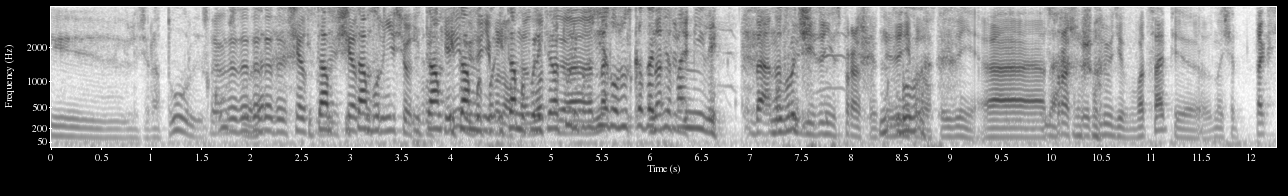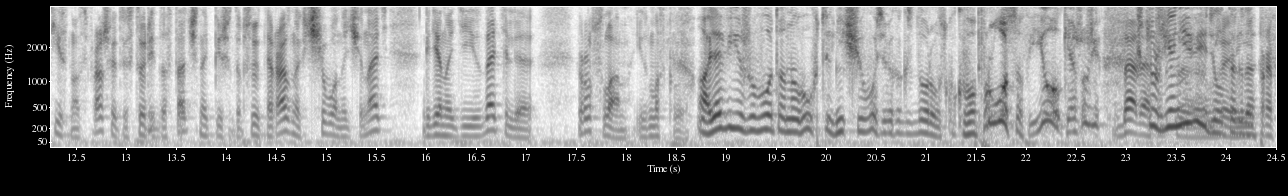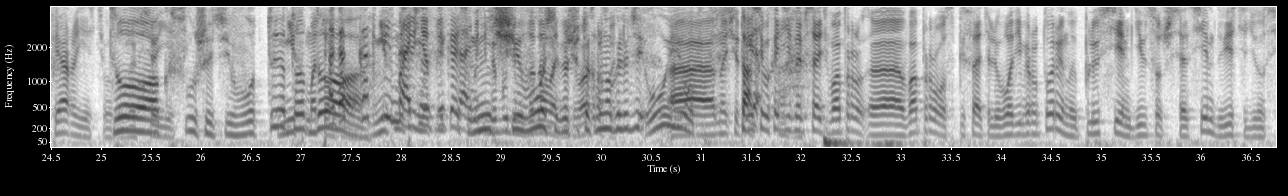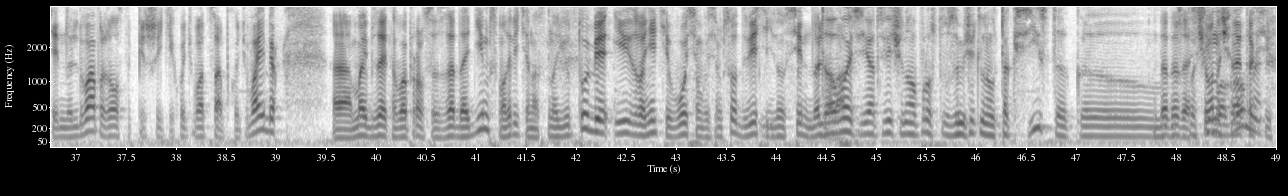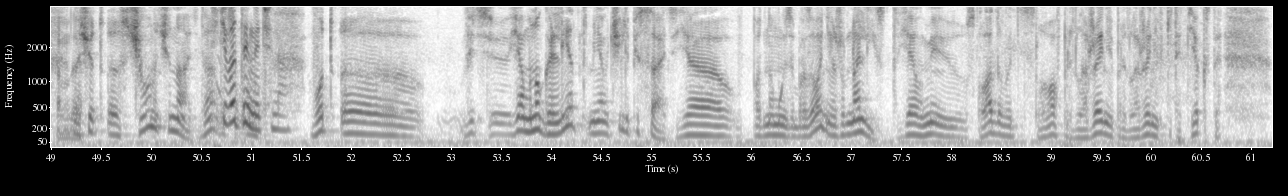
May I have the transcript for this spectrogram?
литературы, искусства. Да-да-да-да, щас- и там, щас и там вот- унесет и там, «Русский и Рим», там, извини, и там и по литературе, Вот, э, подожди, на- я должен сказать две фамилии. Да, нас Мы люди, вруч- извини, спрашивают. Ну, Извини, мы- пожалуйста, извини. А, Да, спрашивают хорошо. люди в WhatsApp, значит, таксист нас спрашивает, историй достаточно, пишет абсолютно разных, с чего начинать, где найти издателя. Руслан из Москвы. А я вижу, вот оно, ух ты, ничего себе, как здорово, сколько вопросов, елки, а что ж я, Да, что да, ж я не э, видел уже тогда? И про пиар есть. Вот, Так, есть. слушайте, вот Не это смотри, да. А как- как не ты смотри, начал не отвлекайся, писать? мы тебе будем Ничего себе, что так много людей. Ой, А, значит, Так. если вы хотите написать вопро- э, вопрос писателю Владимиру Торину, плюс 7 967 297 02, пожалуйста, пишите хоть в WhatsApp, хоть в Viber. Э, Мы обязательно вопросы зададим. Смотрите нас на Ютубе и звоните 8 800 297 02. Давайте я отвечу на вопрос этого замечательного таксиста. к, э, Да-да-да, с чего начинать огромное. таксистом, да. Значит, э, с чего начинать? Да? С чего Вот, ты э, начинал? Вот э, ведь я много лет, меня учили писать. Я по одному из образований журналист. Я умею складывать слова в предложения, предложения в какие-то тексты.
